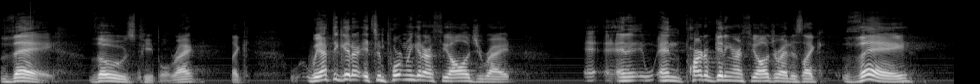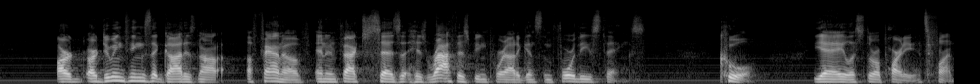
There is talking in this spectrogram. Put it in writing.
they, those people, right? Like, we have to get our, it's important we get our theology right. And, and part of getting our theology right is like, they are, are doing things that God is not a fan of, and in fact says that his wrath is being poured out against them for these things. Cool. Yay, let's throw a party. It's fun.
